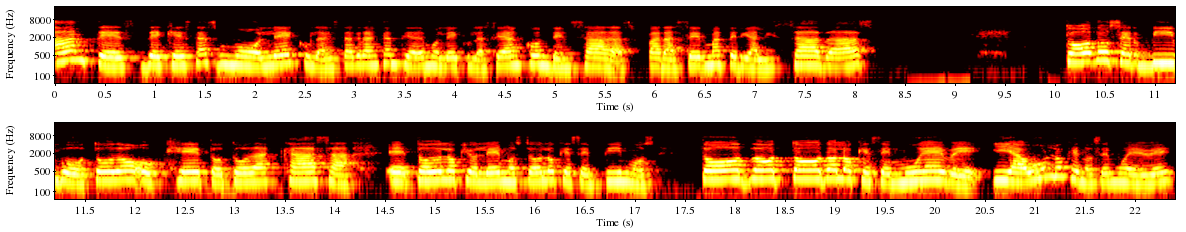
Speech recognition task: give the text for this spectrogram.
antes de que estas moléculas, esta gran cantidad de moléculas sean condensadas para ser materializadas, todo ser vivo, todo objeto, toda casa, eh, todo lo que olemos, todo lo que sentimos, todo, todo lo que se mueve y aún lo que no se mueve,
